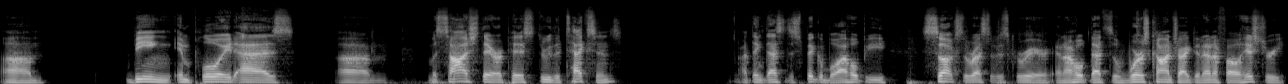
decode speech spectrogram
um, being employed as um, massage therapist through the Texans. I think that's despicable. I hope he sucks the rest of his career, and I hope that's the worst contract in NFL history.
